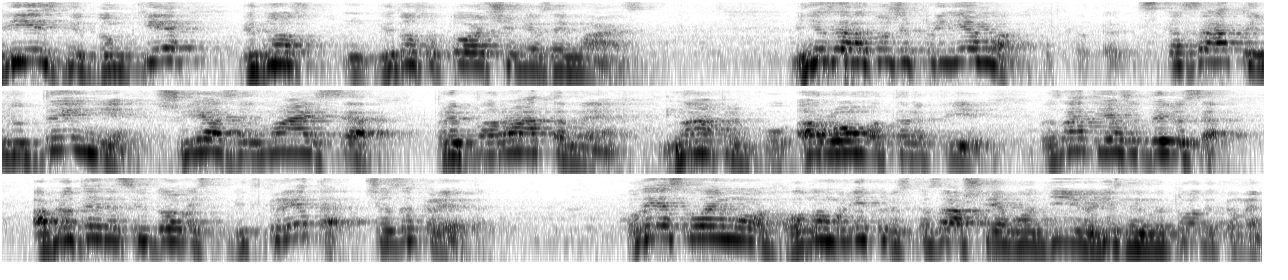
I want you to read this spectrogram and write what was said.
різні думки відносно того, чим я займаюся. Мені зараз дуже приємно е, сказати людині, що я займаюся препаратами напрямку ароматерапії. Ви знаєте, я вже дивлюся, а в людини свідомість відкрита чи закрита? Коли я своєму головному лікарю сказав, що я володію різними методиками,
